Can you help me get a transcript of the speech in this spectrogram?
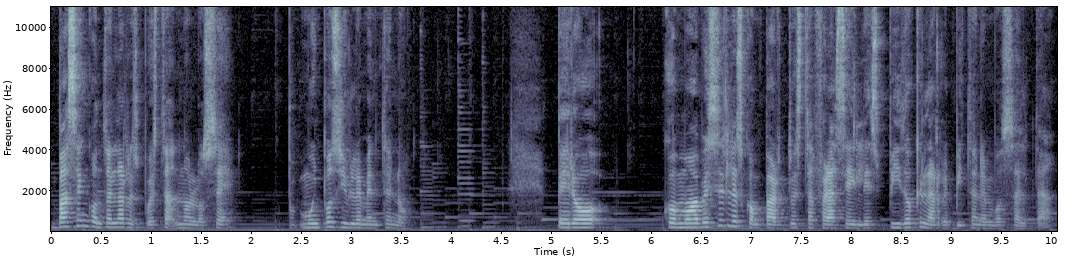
¿Vas a encontrar la respuesta? No lo sé. Muy posiblemente no. Pero como a veces les comparto esta frase y les pido que la repitan en voz alta,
